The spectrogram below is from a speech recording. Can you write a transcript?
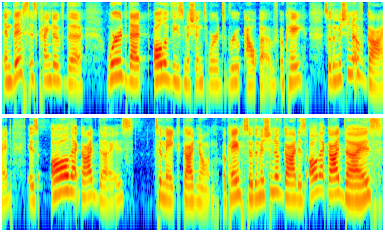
And this is kind of the word that all of these missions words root out of, okay? So the mission of God is all that God does to make God known, okay? So the mission of God is all that God does.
